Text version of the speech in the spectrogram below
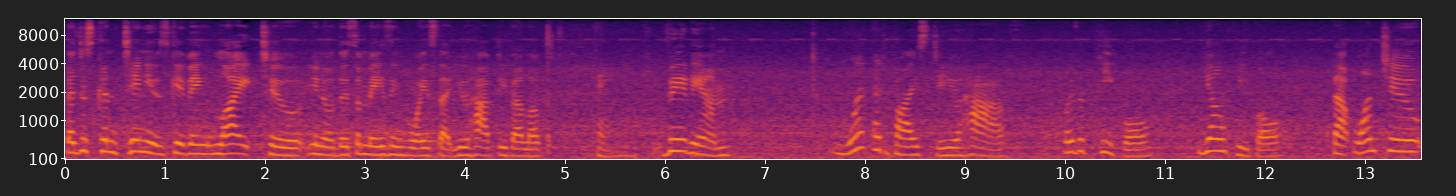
that just continues giving light to you know this amazing voice that you have developed. Thank you. Vivian, what advice do you have for the people, young people, that want to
